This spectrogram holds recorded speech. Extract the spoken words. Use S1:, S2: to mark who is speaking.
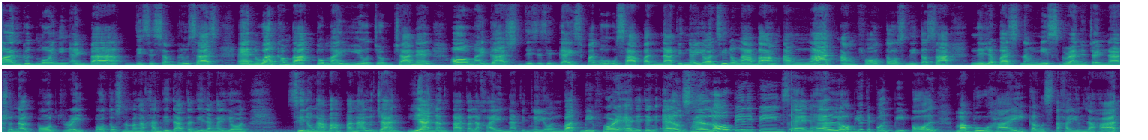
S1: Everyone! Good morning! I'm back. This is Sam Brusas and welcome back to my YouTube channel. Oh my gosh, this is it guys. Pag-uusapan natin ngayon. Sino nga ba ang angat ang photos dito sa nilabas ng Miss Grand International portrait photos ng mga kandidata nila ngayon? Sino nga ba ang panalo dyan? Yan ang tatalakayin natin ngayon. But before anything else, hello Philippines and hello beautiful people. Mabuhay! Kamusta kayong lahat?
